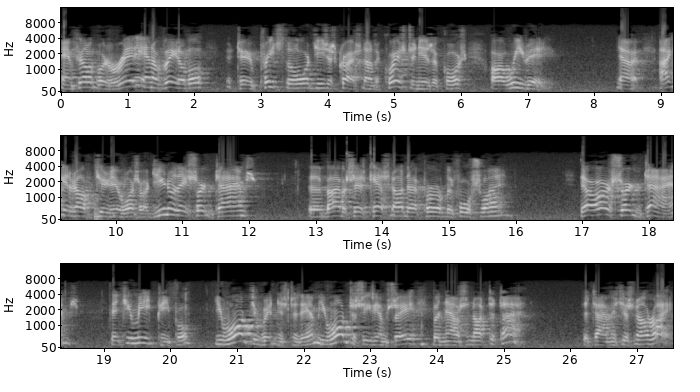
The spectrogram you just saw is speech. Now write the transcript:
And Philip was ready and available to preach the Lord Jesus Christ. Now, the question is, of course, are we ready? Now, I get an opportunity every once in a while. Do you know there's certain times uh, the Bible says, cast not thy pearl before swine? There are certain times that you meet people, you want to witness to them, you want to see them say, but now's not the time. The time is just not right.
